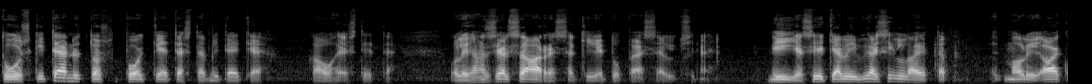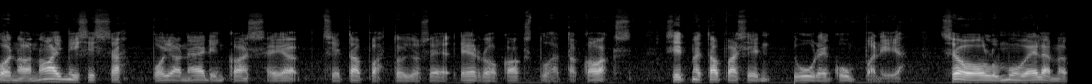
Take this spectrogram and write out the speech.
Tuskin tämä nyt tuossa poikkeaa tästä mitenkään kauheasti, että olihan siellä saaressakin etupäässä yksinään. Niin ja siinä kävi vielä sillä että mä olin aikoinaan naimisissa pojan äidin kanssa ja se tapahtui jo se ero 2002. Sitten mä tapasin uuden kumppanin ja se on ollut mun elämä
